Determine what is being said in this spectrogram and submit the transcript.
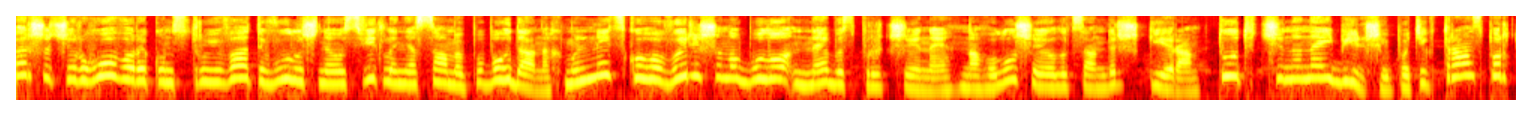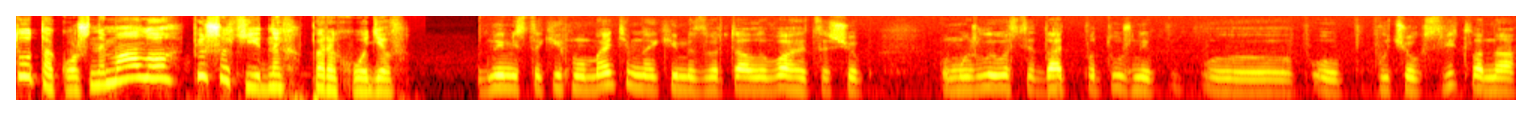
Першочергово реконструювати вуличне освітлення саме по Богдана Хмельницького вирішено було не без причини, наголошує Олександр Шкіра. Тут чи не найбільший потік транспорту, також немало пішохідних переходів. Одним із таких моментів, на які ми звертали увагу, це щоб по можливості дати потужний е, пучок світла на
